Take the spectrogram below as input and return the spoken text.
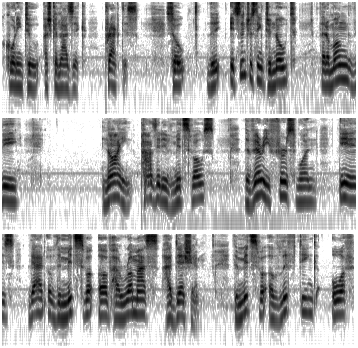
according to Ashkenazic practice. So the, it's interesting to note that among the nine positive mitzvos, the very first one is that of the mitzvah of Haramas Hadeshen, the mitzvah of lifting off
